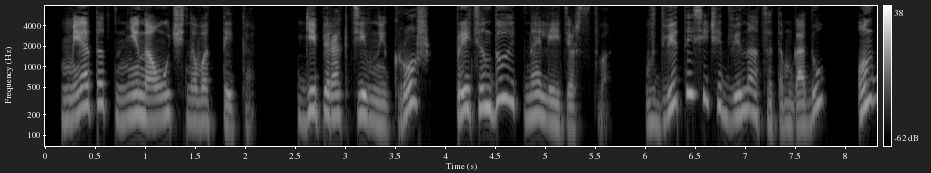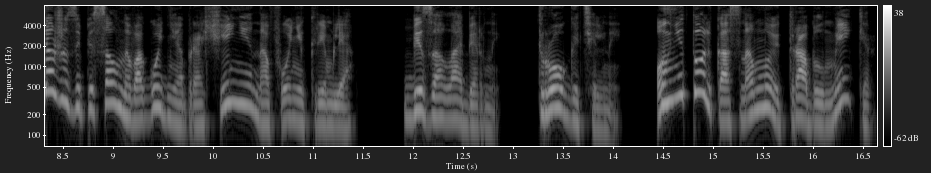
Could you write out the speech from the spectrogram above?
— метод ненаучного тыка. Гиперактивный Крош претендует на лидерство. В 2012 году он даже записал новогоднее обращение на фоне Кремля. Безалаберный, трогательный, он не только основной траблмейкер,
